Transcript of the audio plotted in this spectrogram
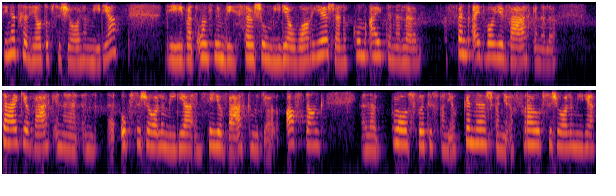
sien dit gereeld op sosiale media. Die wat ons noem die social media warriors, hulle kom uit en hulle vind uit waar jy werk en hulle tag jou werk in 'n op sosiale media en sê jou werk moet jou afdank. Hulle plaas foto's van jou kinders, van jou vrou op sosiale media.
